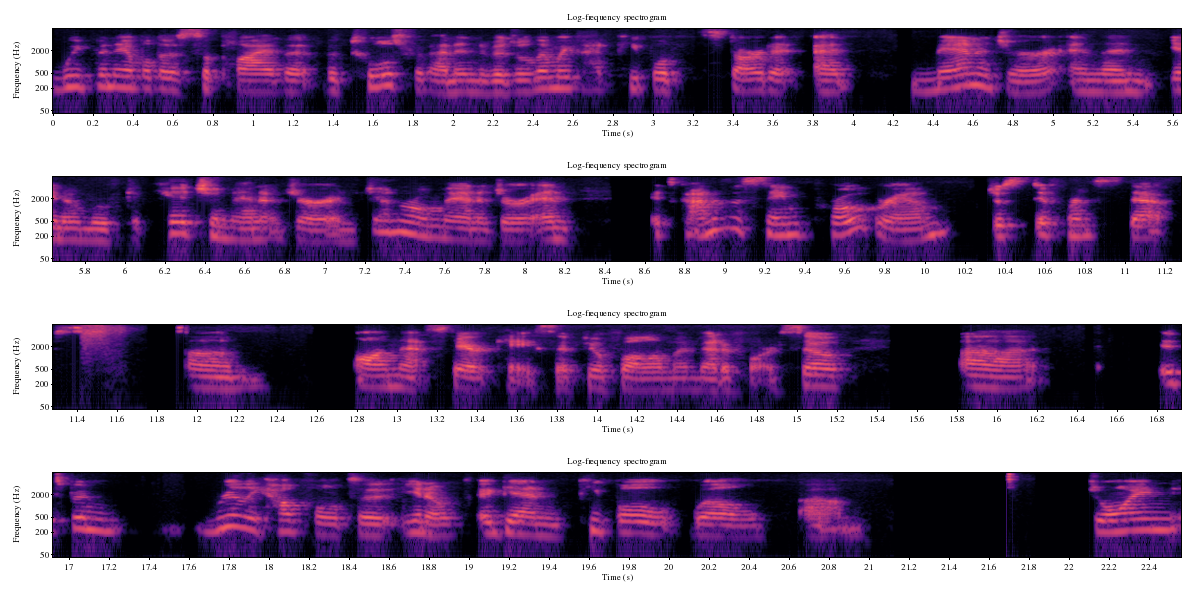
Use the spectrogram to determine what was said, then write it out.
we've been able to supply the, the tools for that individual. Then we've had people start it at manager and then, you know, move to kitchen manager and general manager. And it's kind of the same program, just different steps um, on that staircase, if you'll follow my metaphor. So uh, it's been really helpful to, you know, again, people will um, join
